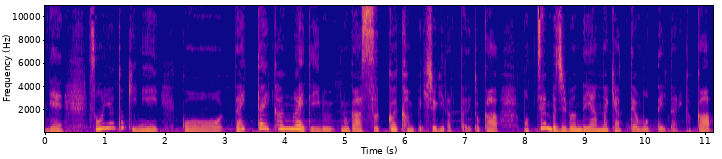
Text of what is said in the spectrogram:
でそういう時にこう大体考えているのがすっごい完璧主義だったりとかもう全部自分でやんなきゃって思っていたりとか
